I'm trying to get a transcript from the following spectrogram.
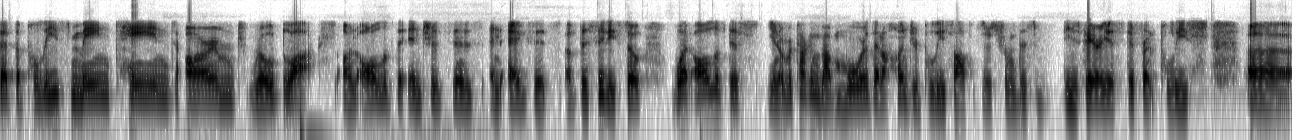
that the police maintained armed roadblocks on all of the entrances and exits of the city. So, what all of this, you know, we're talking about more than 100 police officers from this, these various different police uh,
